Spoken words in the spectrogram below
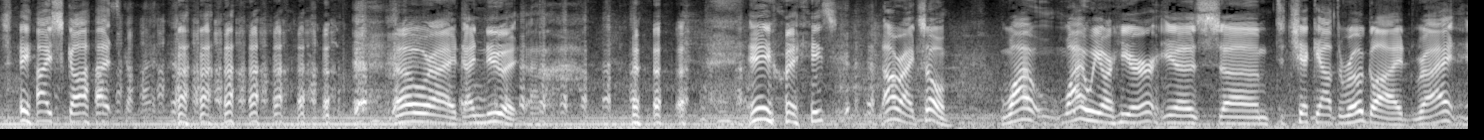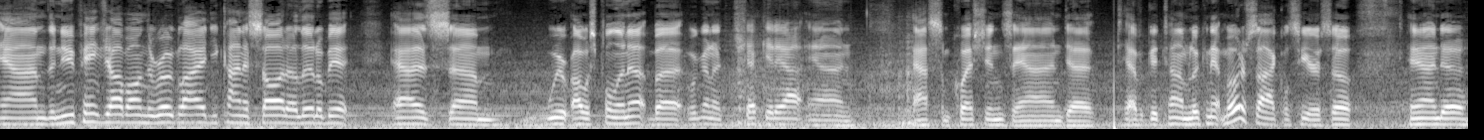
Say hi, Scott. all right, I knew it. Anyways, all right. So, why why we are here is um, to check out the Road Glide, right? And the new paint job on the Road Glide. You kind of saw it a little bit as um, we I was pulling up, but we're gonna check it out and ask some questions and uh, have a good time looking at motorcycles here. So, and uh,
